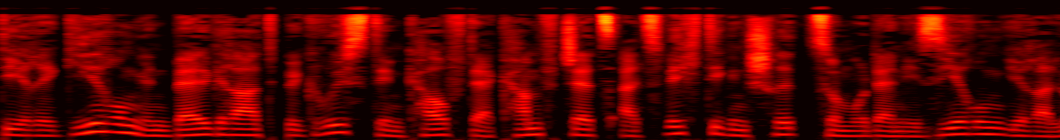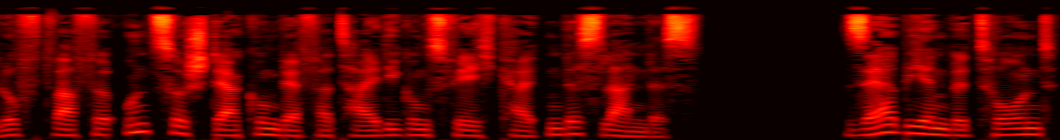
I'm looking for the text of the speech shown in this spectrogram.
Die Regierung in Belgrad begrüßt den Kauf der Kampfjets als wichtigen Schritt zur Modernisierung ihrer Luftwaffe und zur Stärkung der Verteidigungsfähigkeiten des Landes. Serbien betont,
